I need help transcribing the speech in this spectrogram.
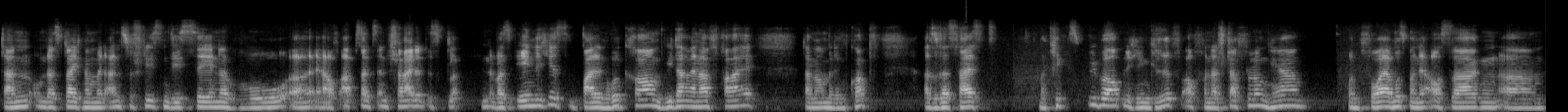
Dann, um das gleich noch mit anzuschließen, die Szene, wo äh, er auf Abseits entscheidet, ist was ähnliches. Ball im Rückraum, wieder einer frei, dann noch mit dem Kopf. Also das heißt, man kriegt es überhaupt nicht in den Griff, auch von der Staffelung her. Und vorher muss man ja auch sagen, ähm,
